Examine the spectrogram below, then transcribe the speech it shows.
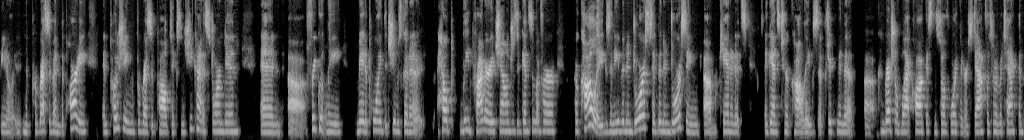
you know in the progressive end of the party and pushing progressive politics and she kind of stormed in and uh, frequently made a point that she was going to help lead primary challenges against some of her her colleagues and even endorsed had been endorsing um, candidates against her colleagues uh, particularly in the uh, congressional black caucus and so forth and her staff would sort of attack them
